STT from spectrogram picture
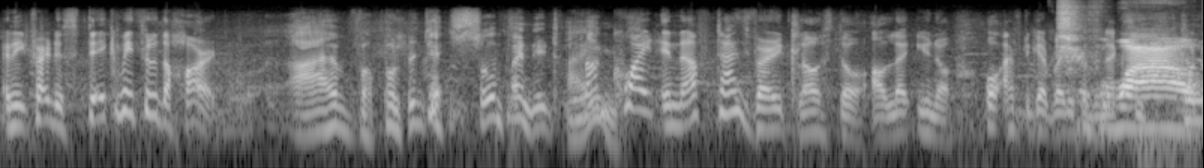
and he tried to stake me through the heart. I have apologized so many times. Not quite enough times. Very close, though. I'll let you know. Oh, I have to get ready for the next Wow.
